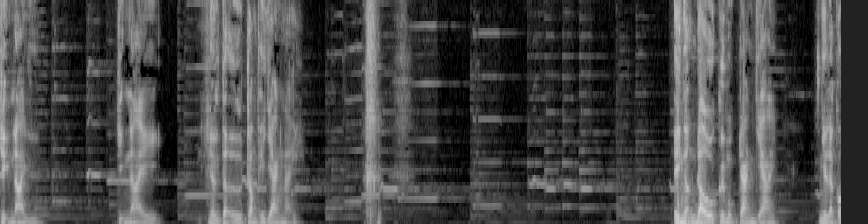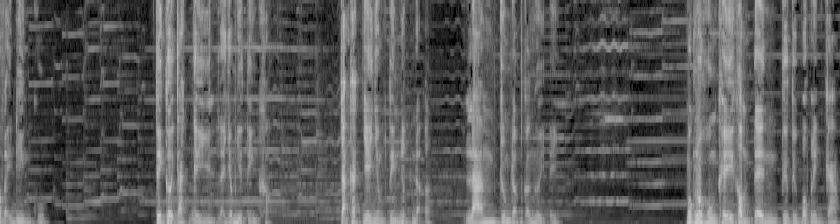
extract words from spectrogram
Chuyện này Chuyện này Nữ tử trong thế gian này Ý ngẩng đầu cười một tràng dài Như là có vẻ điên cuồng Tiếng cười tắt đi lại giống như tiếng khóc Chẳng khác gì như một tiếng nức nở Làm trung động cả người y một luồng hung khí không tên từ từ bốc lên cao.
